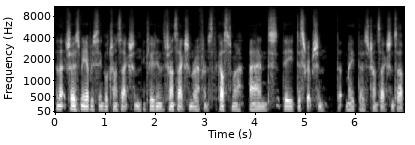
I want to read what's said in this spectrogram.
and that shows me every single transaction, including the transaction reference the customer and the description that made those transactions up.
